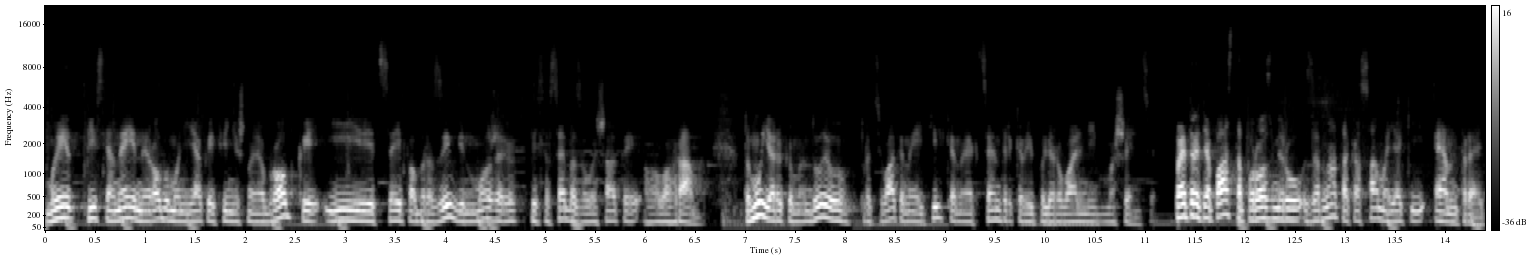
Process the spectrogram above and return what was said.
ми після неї не робимо ніякої фінішної обробки, і цей фабразив він може після себе залишати голограми. Тому я рекомендую працювати нею тільки на ексцентриковій полірувальній машинці. П3 паста по розміру зерна така сама, як і М3,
